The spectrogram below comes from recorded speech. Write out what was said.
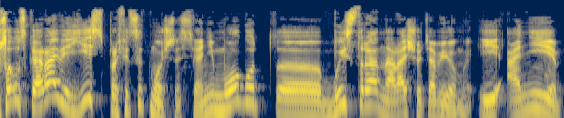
Саудовской Аравии есть профицит мощности. Они могут э, быстро наращивать объемы. И они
